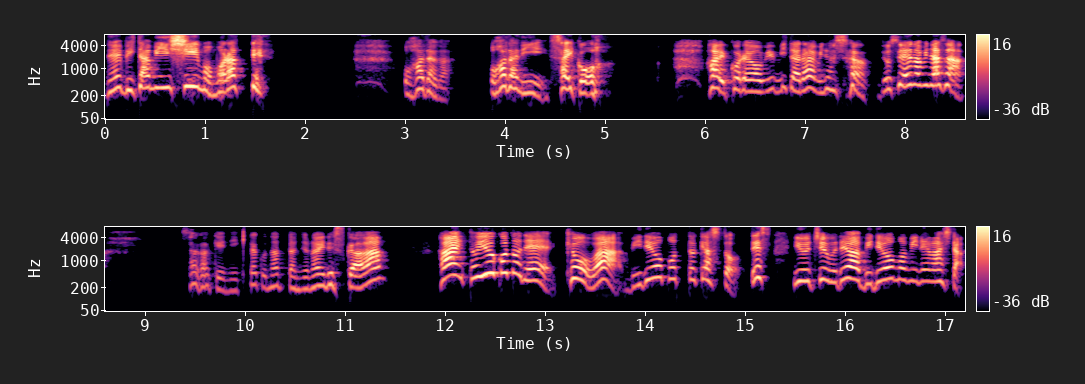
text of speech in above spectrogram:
ね、ビタミン C ももらって、お肌が、お肌に最高。はい、これを見たら皆さん、女性の皆さん、佐賀県に行きたくなったんじゃないですか？はい。ということで、今日はビデオポッドキャストです。YouTube ではビデオも見れました。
